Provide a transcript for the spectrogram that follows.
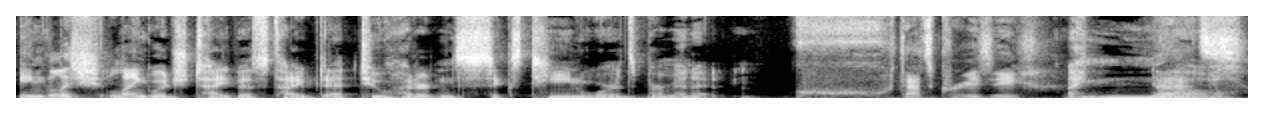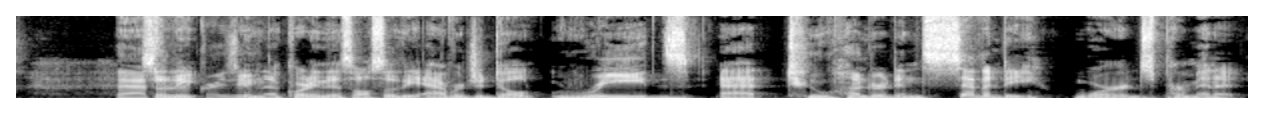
English language typist typed at 216 words per minute. That's crazy. I know. That's that's so really the crazy. and according to this, also the average adult reads at 270 words per minute.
